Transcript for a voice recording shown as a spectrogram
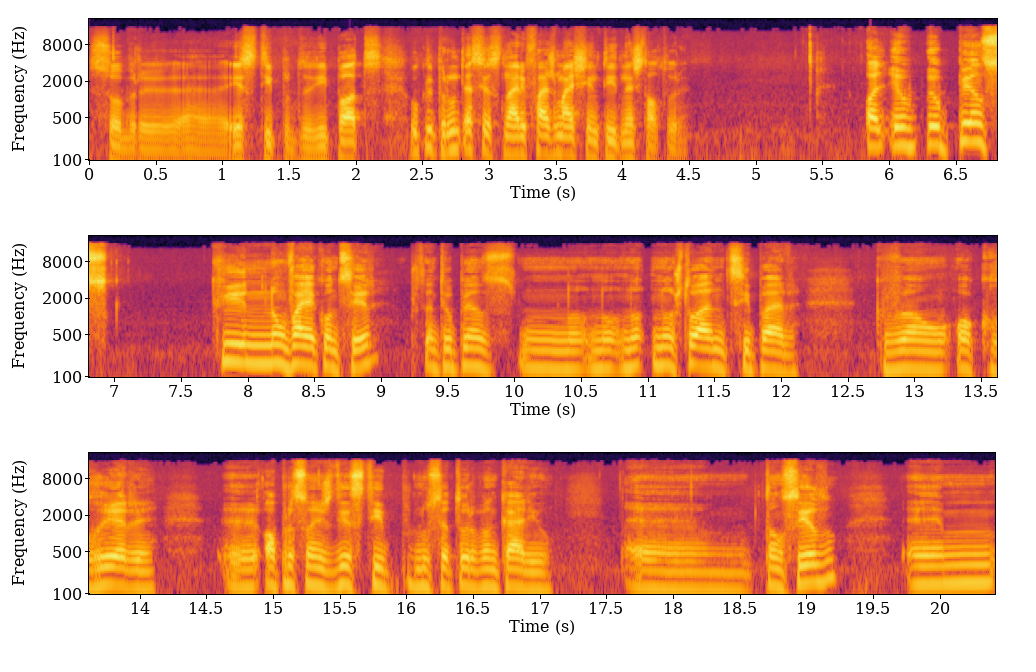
sobre uh, esse tipo de hipótese. O que lhe pergunto é se esse cenário faz mais sentido nesta altura. Olha, eu, eu penso que não vai acontecer. Portanto, eu penso, não, não, não estou a antecipar que vão ocorrer uh, operações desse tipo no setor bancário uh, tão cedo, um,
